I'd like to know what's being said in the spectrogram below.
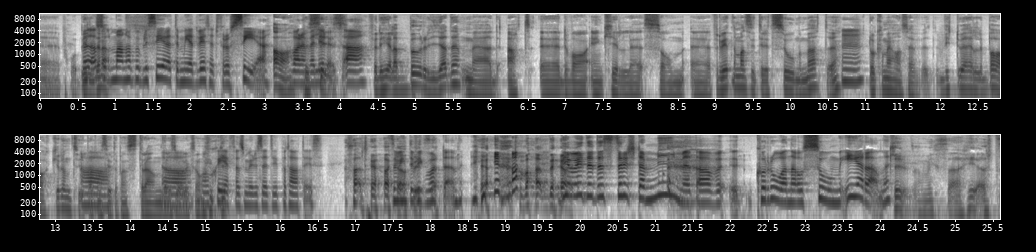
eh, på Men bilderna. alltså man har publicerat det medvetet för att se vad den väljer ut. Ja. För det hela började med att eh, det var en kille som, eh, för du vet när man sitter i ett Zoom-möte, Mm. då kan man ha en så här virtuell bakgrund, typ att man sitter på en strand eller så. Ja, Liksom. och chefen som gjorde sig till potatis. Va, Som inte fick bort den. Va, det Det var ju typ det största mimet av eh, corona och zoom-eran. Gud, jag missade helt.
